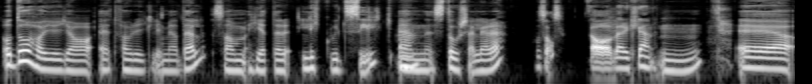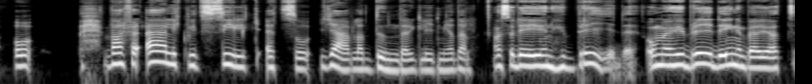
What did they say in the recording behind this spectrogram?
Och då har ju jag ett favoritglidmedel som heter Liquid Silk, en storsäljare hos oss. Ja, verkligen. Mm. Eh, och varför är Liquid Silk ett så jävla dunderglidmedel? Alltså det är ju en hybrid. Och med hybrid det innebär ju att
